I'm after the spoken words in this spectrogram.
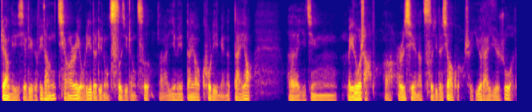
这样的一些这个非常强而有力的这种刺激政策啊，因为弹药库里面的弹药，呃，已经没多少了啊，而且呢，刺激的效果是越来越弱的，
